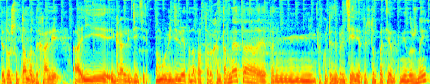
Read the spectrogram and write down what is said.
для того, чтобы там отдыхали а, и играли дети. Мы увидели это на просторах интернета, это не какое-то изобретение, то есть тут патенты не нужны,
